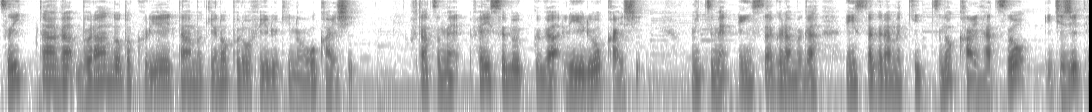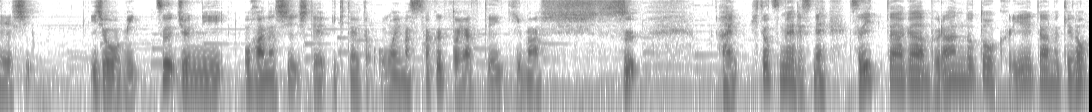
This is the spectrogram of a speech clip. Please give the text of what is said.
Twitter がブランドとクリエイター向けのプロフィール機能を開始。2つ目 Facebook がリールを開始。3つ目 Instagram が Instagram キッズの開発を一時停止。以上3つ順にお話ししていきたいと思います。サクッとやっていきます。はい。1つ目ですね。Twitter がブランドとクリエイター向けの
